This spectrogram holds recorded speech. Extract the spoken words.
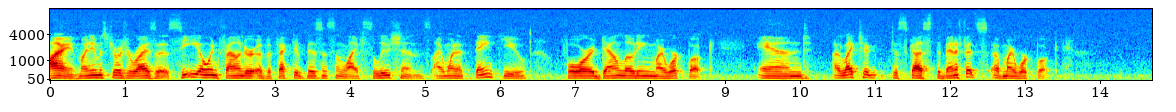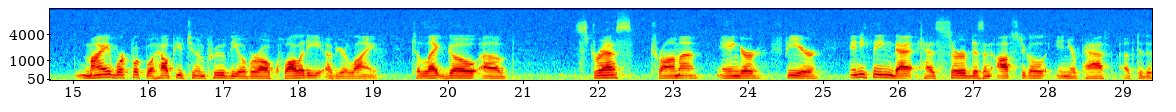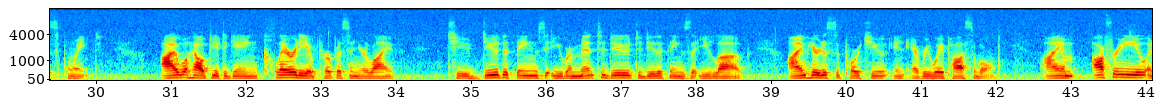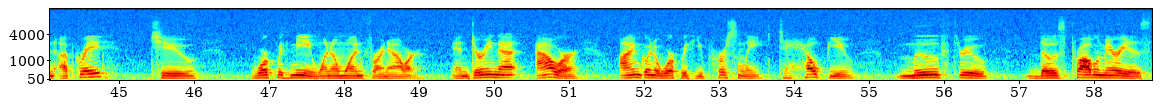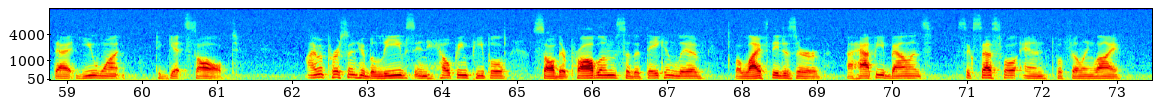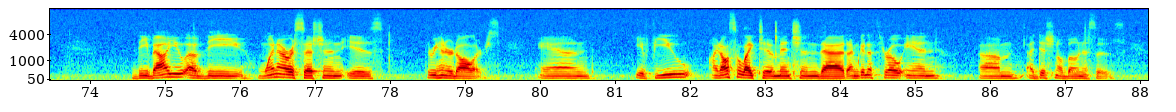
Hi, my name is George Araiza, CEO and founder of Effective Business and Life Solutions. I want to thank you for downloading my workbook. And I'd like to discuss the benefits of my workbook. My workbook will help you to improve the overall quality of your life, to let go of stress, trauma, anger, fear, anything that has served as an obstacle in your path up to this point. I will help you to gain clarity of purpose in your life, to do the things that you were meant to do, to do the things that you love. I'm here to support you in every way possible. I am offering you an upgrade to work with me one on one for an hour. And during that hour, I'm going to work with you personally to help you move through those problem areas that you want to get solved. I'm a person who believes in helping people solve their problems so that they can live the life they deserve a happy, balanced, successful, and fulfilling life. The value of the one hour session is $300. And if you I'd also like to mention that I'm going to throw in um, additional bonuses.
